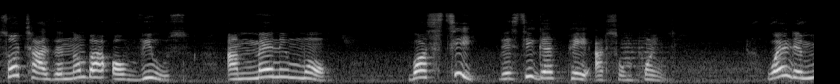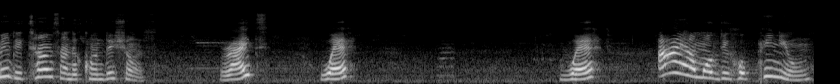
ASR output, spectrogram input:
such as the number of views and many more. But still, they still get paid at some point when they meet the terms and the conditions, right? Where where I am of the opinion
